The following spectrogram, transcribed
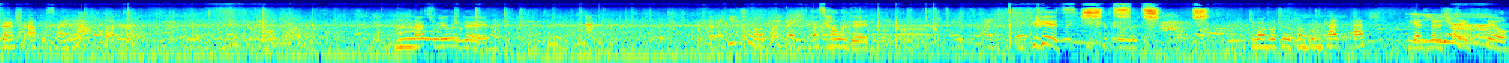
Fresh apple cider. Apple butter. Mm, that's really good. The peach jalapeno. That's hella good. Kids, do you want to go to the pumpkin patch? You guys better stay still.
